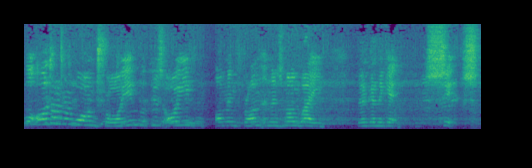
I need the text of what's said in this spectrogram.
Well, I don't know what I'm trying because I I'm in front and there's no way they're gonna get six,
